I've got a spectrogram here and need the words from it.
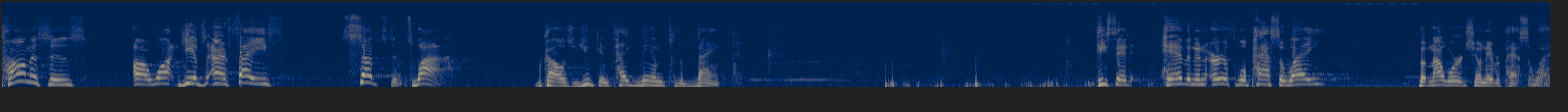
Promises are what gives our faith substance. Why? Because you can take them to the bank. He said, Heaven and earth will pass away, but my word shall never pass away.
